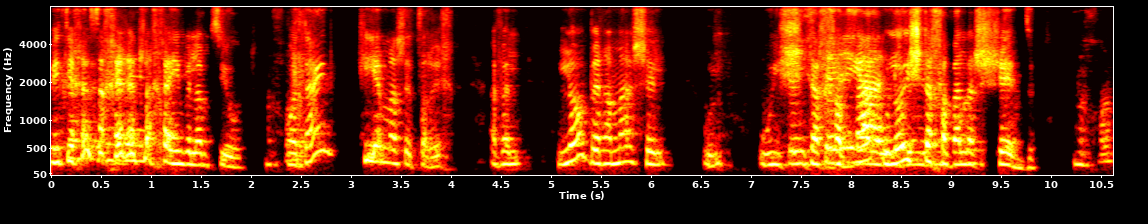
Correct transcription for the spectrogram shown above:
והתייחס אחרת לחיים ולמציאות. הוא עדיין קיים מה שצריך, אבל לא ברמה של, הוא, הוא השתחווה, הוא לא השתחווה לשד. נכון.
